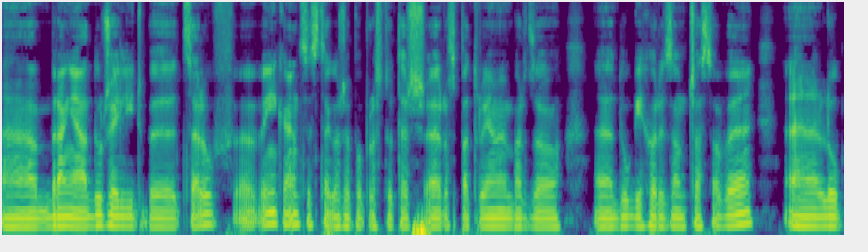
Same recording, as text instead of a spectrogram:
e, brania dużej liczby celów, e, wynikający z tego, że po prostu też e, rozpatrujemy bardzo długi horyzont czasowy lub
